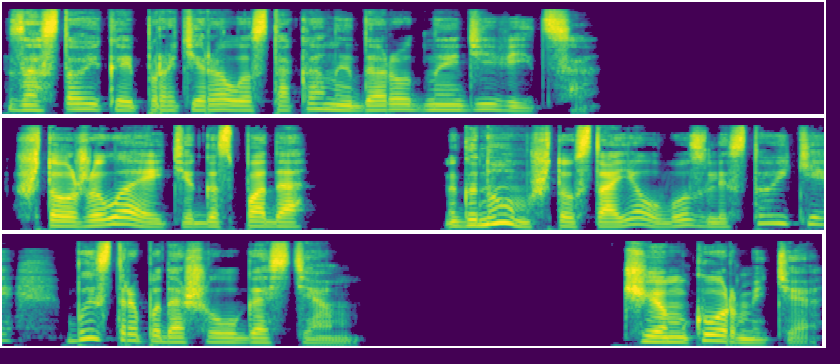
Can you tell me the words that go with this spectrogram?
За стойкой протирала стаканы дородная девица. «Что желаете, господа?» Гном, что стоял возле стойки, быстро подошел к гостям. «Чем кормите?»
